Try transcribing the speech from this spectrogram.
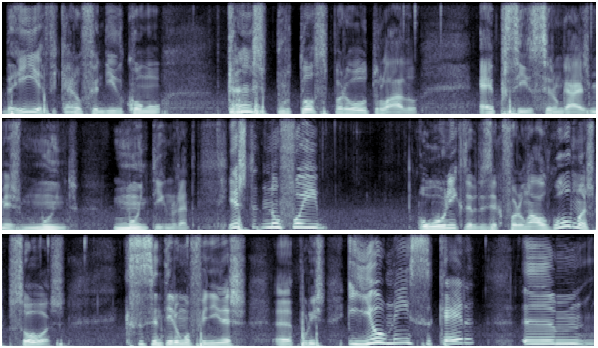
daí a ficar ofendido com o transportou-se para o outro lado é preciso ser um gajo mesmo muito, muito ignorante. Este não foi o único, devo dizer que foram algumas pessoas que se sentiram ofendidas uh, por isto. E eu nem sequer um,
